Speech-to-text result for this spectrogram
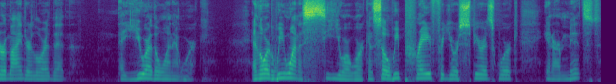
a reminder, Lord, that, that you are the one at work. And Lord, we want to see your work. And so we pray for your Spirit's work in our midst,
